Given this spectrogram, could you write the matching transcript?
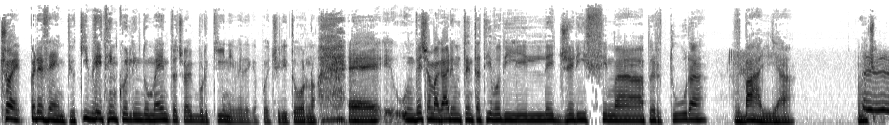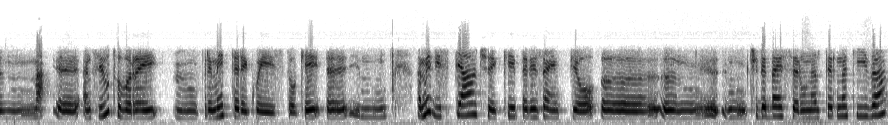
Eh, cioè, per esempio, chi vede in quell'indumento, cioè il burkini, vede che poi ci ritorno, eh, invece magari un tentativo di leggerissima apertura, sbaglia? Eh, ma eh, anzitutto vorrei mh, mm, premettere questo, che mh, mm, a me dispiace che per esempio mh, eh, ehm, ci debba essere un'alternativa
